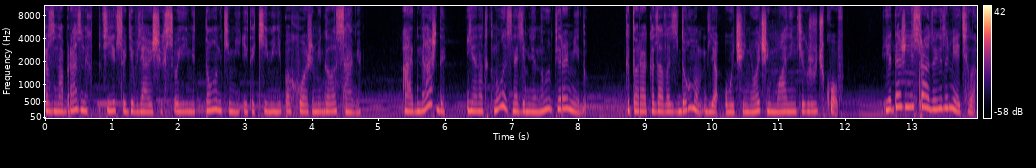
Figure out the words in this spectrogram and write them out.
разнообразных птиц, удивляющих своими тонкими и такими непохожими голосами. А однажды я наткнулась на земляную пирамиду, которая оказалась домом для очень-очень маленьких жучков. Я даже не сразу их заметила.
